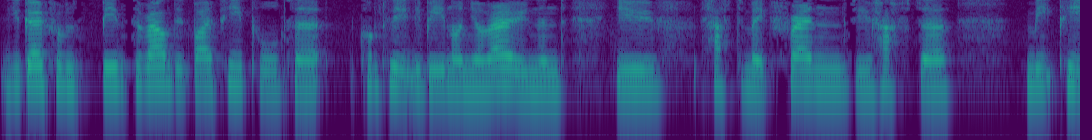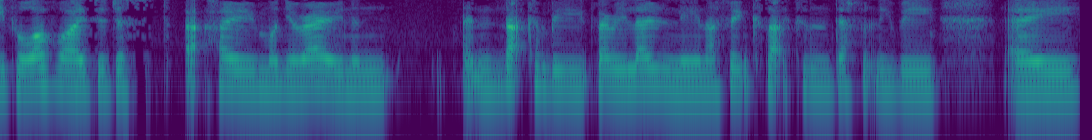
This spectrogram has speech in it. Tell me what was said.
you go from being surrounded by people to completely being on your own, and you have to make friends. You have to meet people. Otherwise, you're just at home on your own, and and that can be very lonely. And I think that can definitely be a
